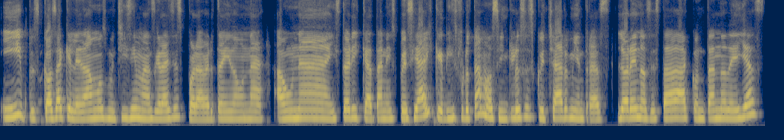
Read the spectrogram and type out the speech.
y pues cosa que le damos muchísimas gracias por haber traído una, a una histórica tan especial que disfrutamos incluso escuchar mientras Lore nos estaba contando de ellas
